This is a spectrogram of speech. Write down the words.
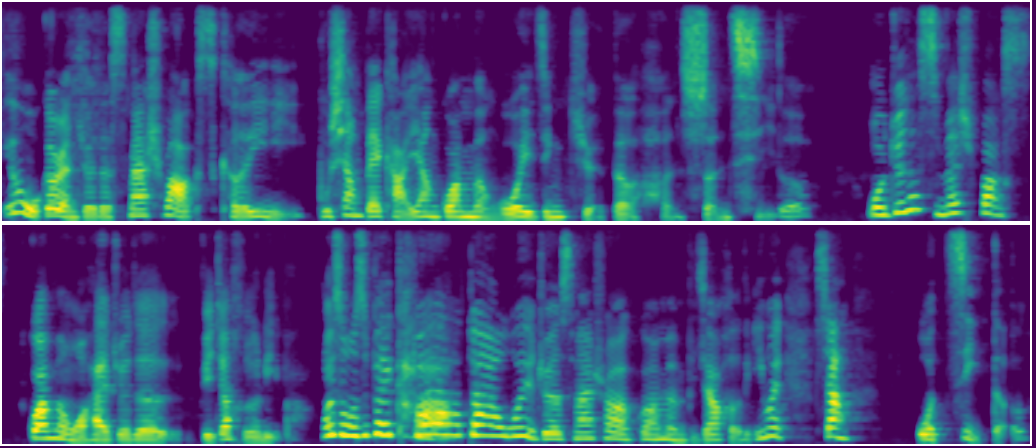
因为我个人觉得 Smashbox 可以不像贝卡一样关门，我已经觉得很神奇了。我觉得 Smashbox 关门我还觉得比较合理吧？为什么是被卡？对啊，对啊，我也觉得 Smashbox 关门比较合理，因为像我记得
